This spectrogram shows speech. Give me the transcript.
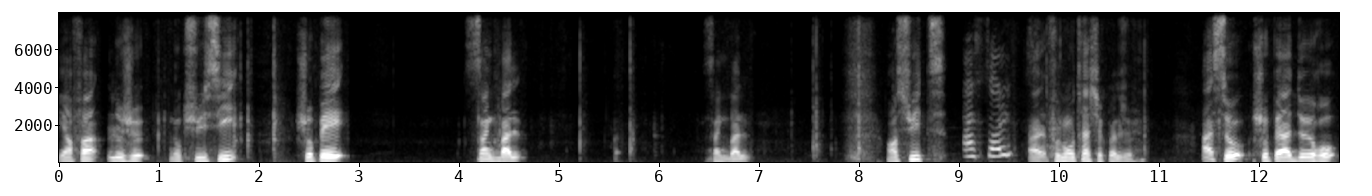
Et enfin, le jeu. Donc celui-ci, chopé 5 balles. 5 balles. Ensuite, il faut le montrer à chaque fois le jeu. Asso, chopé à 2 euros.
